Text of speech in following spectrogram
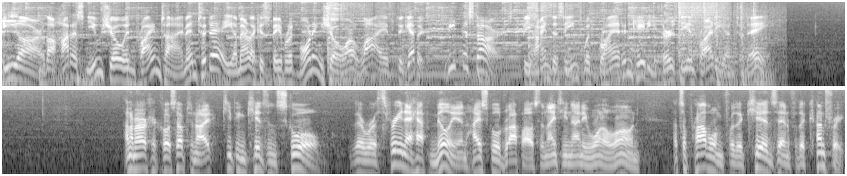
ER, the hottest news show in prime time, and today, America's favorite morning show are live together. Meet the stars. Behind the scenes with Bryant and Katie, Thursday and Friday and today. On America Close Up tonight, keeping kids in school. There were three and a half million high school dropouts in 1991 alone. That's a problem for the kids and for the country.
